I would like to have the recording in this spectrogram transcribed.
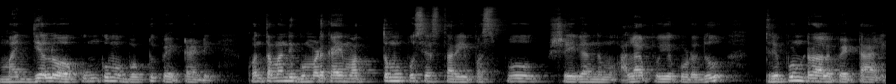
మధ్యలో కుంకుమ బొట్టు పెట్టండి. కొంతమంది గుమ్మడికాయ మొత్తము పూసేస్తారు ఈ పసుపు శ్రీగంధము. అలా పూయకూడదు. త్రిపుండ్రాలు పెట్టాలి.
